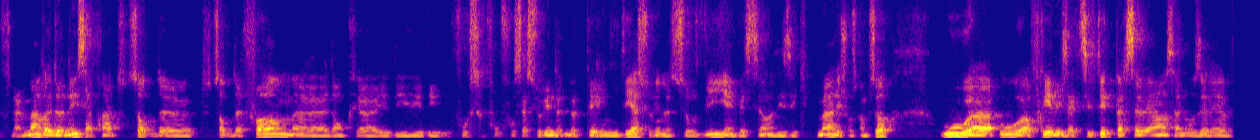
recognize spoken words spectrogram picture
finalement, redonner, ça prend toutes sortes de, formes. Donc, il faut, s'assurer de notre, pérennité, assurer notre survie, investir dans des équipements, des choses comme ça, ou, ou offrir des activités de persévérance à nos élèves.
